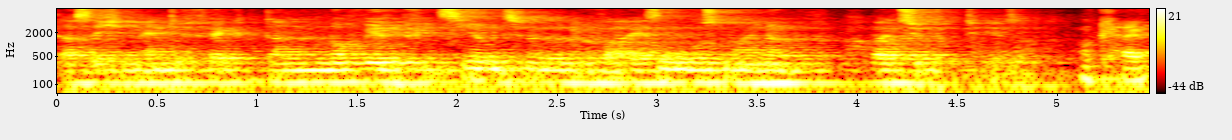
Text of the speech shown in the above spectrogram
dass ich im Endeffekt dann noch verifizieren bzw. beweisen muss meine Arbeitshypothese. okay.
